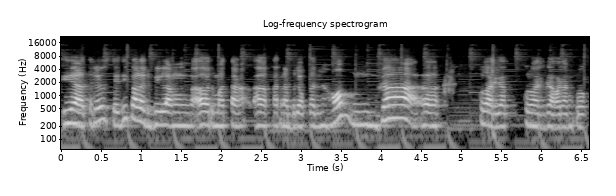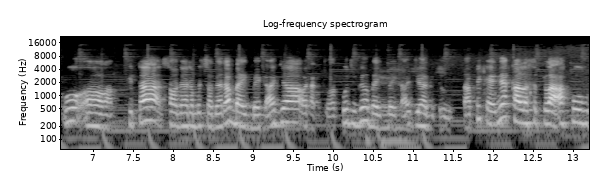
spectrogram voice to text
Iya, terus jadi kalau dibilang uh, rumah tangga uh, karena broken home enggak uh, keluarga keluarga orang tuaku uh, kita saudara bersaudara baik-baik aja, orang tuaku juga baik-baik aja gitu. Tapi kayaknya kalau setelah aku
